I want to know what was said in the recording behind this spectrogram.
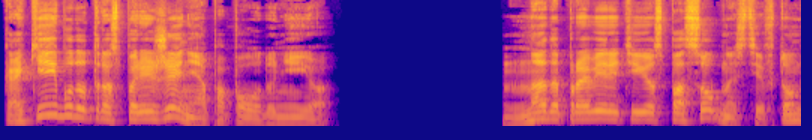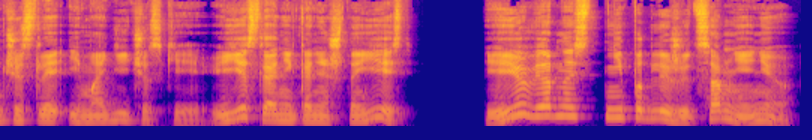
Какие будут распоряжения по поводу нее? Надо проверить ее способности, в том числе и магические, и если они, конечно, есть, ее верность не подлежит сомнению.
